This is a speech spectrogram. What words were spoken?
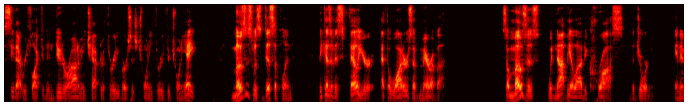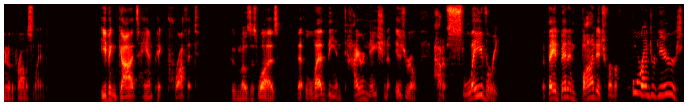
see that reflected in Deuteronomy chapter 3, verses 23 through 28. Moses was disciplined because of his failure at the waters of Meribah. So Moses would not be allowed to cross the Jordan and enter the promised land. Even God's handpicked prophet, who Moses was, that led the entire nation of Israel out of slavery, that they had been in bondage for over 400 years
